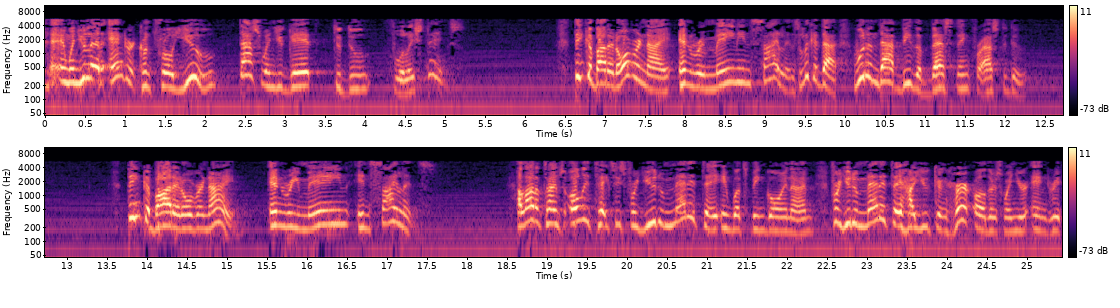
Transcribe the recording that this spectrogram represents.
And when you let anger control you, that's when you get to do foolish things. Think about it overnight and remain in silence. Look at that. Wouldn't that be the best thing for us to do? Think about it overnight and remain in silence. A lot of times, all it takes is for you to meditate in what's been going on, for you to meditate how you can hurt others when you're angry.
